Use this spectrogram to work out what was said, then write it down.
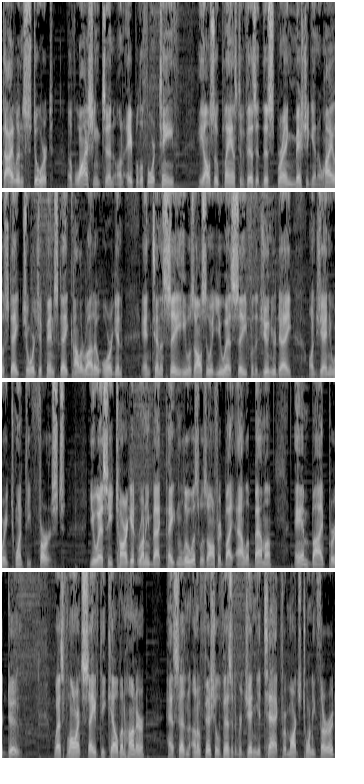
Dylan Stewart of Washington on April the 14th. He also plans to visit this spring Michigan, Ohio State, Georgia, Penn State, Colorado, Oregon, and Tennessee. He was also at USC for the junior day on January 21st. USC target running back Peyton Lewis was offered by Alabama and by Purdue. West Florence safety Kelvin Hunter has set an unofficial visit to Virginia Tech for March 23rd,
